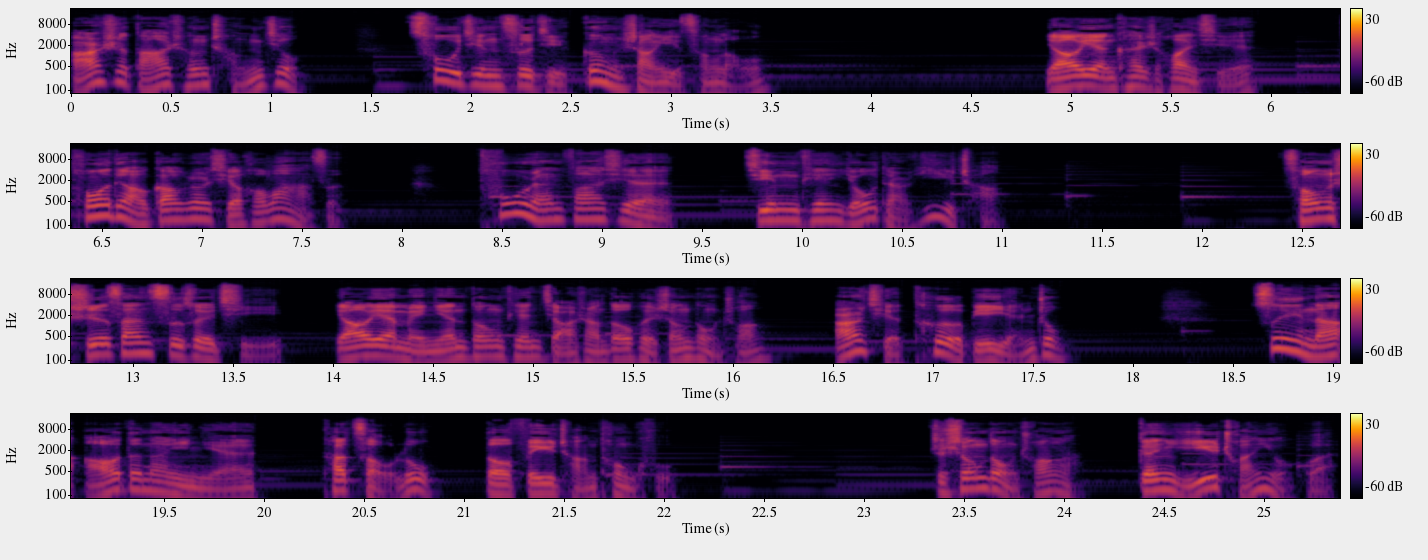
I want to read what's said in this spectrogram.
而是达成成就，促进自己更上一层楼。姚燕开始换鞋，脱掉高跟鞋和袜子，突然发现今天有点异常。从十三四岁起，姚燕每年冬天脚上都会生冻疮，而且特别严重。最难熬的那一年，她走路都非常痛苦。这生冻疮啊，跟遗传有关。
